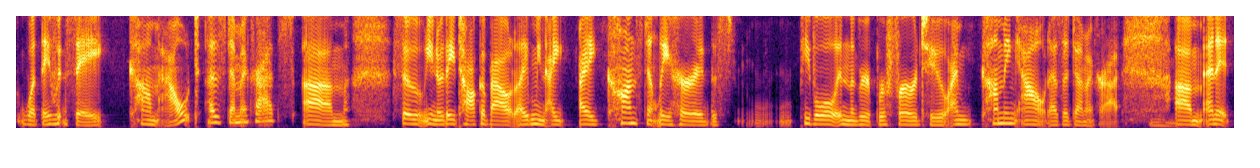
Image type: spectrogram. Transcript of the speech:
what they would say come out as Democrats. Um, so, you know, they talk about, I mean, I, I constantly heard this people in the group refer to, I'm coming out as a Democrat. Mm-hmm. Um, and it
